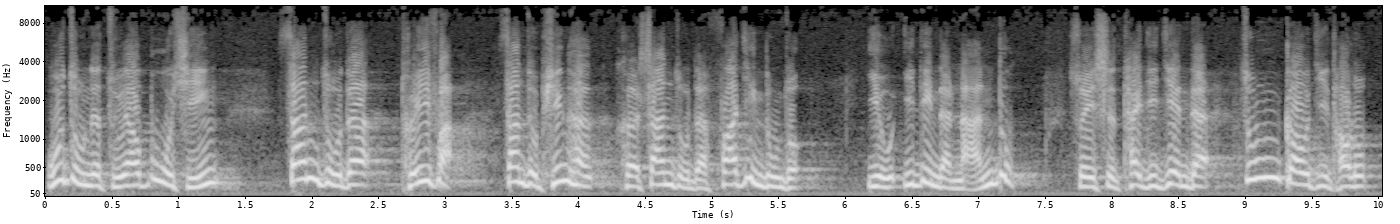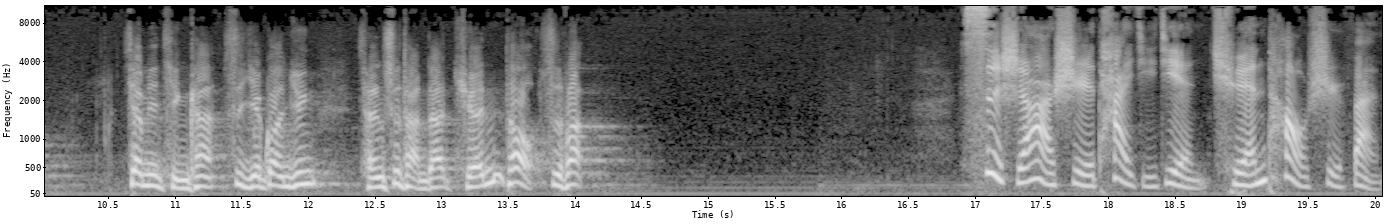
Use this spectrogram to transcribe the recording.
五种的主要步形，三组的腿法，三组平衡和三组的发劲动作。有一定的难度，所以是太极剑的中高级套路。下面请看世界冠军陈思坦的全套示范。四十二式太极剑全套示范。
